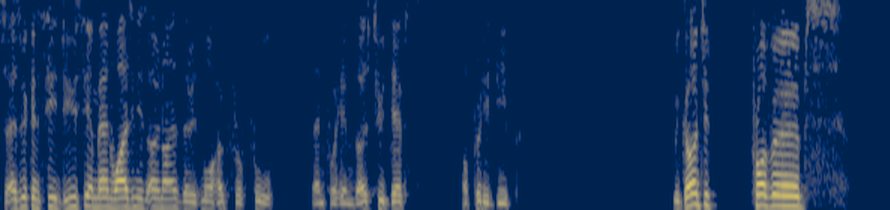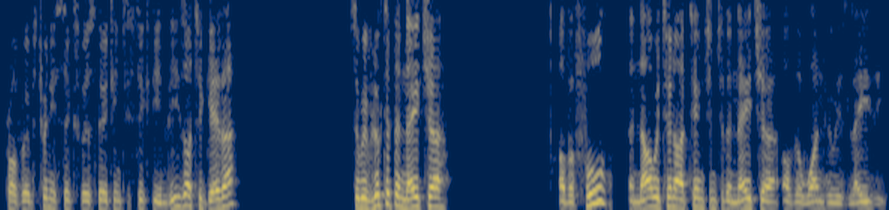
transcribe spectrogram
So as we can see, do you see a man wise in his own eyes? There is more hope for a fool than for him. Those two depths are pretty deep. We go into Proverbs, Proverbs 26 verse 13 to 16. These are together so we've looked at the nature of a fool, and now we turn our attention to the nature of the one who is lazy.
